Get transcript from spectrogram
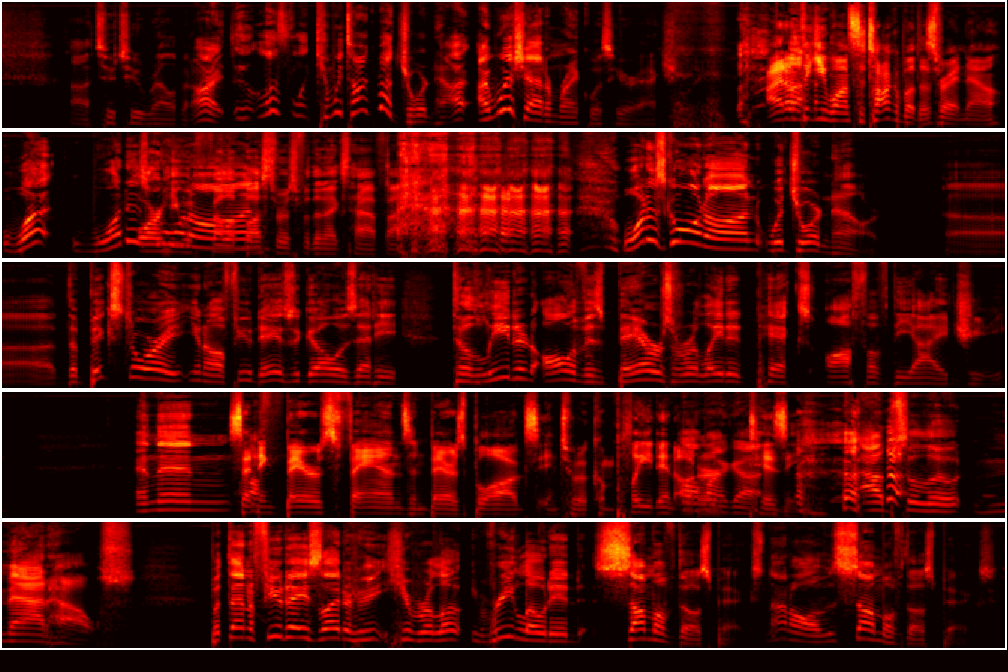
uh, too too relevant. All right, let's can we talk about Jordan? I, I wish Adam Rank was here actually. I don't think he wants to talk about this right now. What what is or going he would on? filibuster us for the next half hour. what is going on with Jordan Howard? Uh, the big story, you know, a few days ago was that he deleted all of his Bears-related picks off of the IG, and then sending Bears fans and Bears blogs into a complete and Oh utter God. tizzy. absolute madhouse. But then a few days later, he, he relo- reloaded some of those picks, not all of it, some of those picks.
